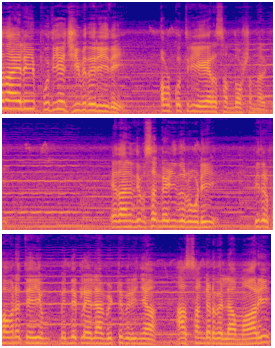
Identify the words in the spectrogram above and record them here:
ഏതായാലും ഈ പുതിയ ജീവിത രീതി അവൾക്ക് ഒത്തിരിയേറെ സന്തോഷം നൽകി. ഏതാനും ദിവസം കഴിഞ്ഞതോടുകൂടി പിതൃഭവനത്തെയും ബന്ധുക്കളെല്ലാം വിട്ടുപിരിഞ്ഞ ആ സങ്കടമെല്ലാം മാറി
